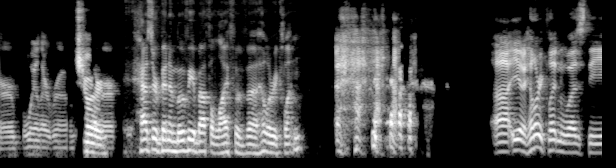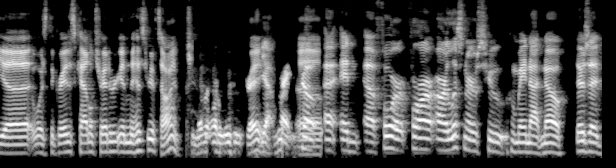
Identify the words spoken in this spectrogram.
or Boiler Room. Sure. Has there been a movie about the life of uh, Hillary Clinton? Uh, you know, Hillary Clinton was the uh, was the greatest cattle trader in the history of time. She never had a losing trade. Yeah, right. So, uh, and uh, for for our, our listeners who who may not know, there's a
